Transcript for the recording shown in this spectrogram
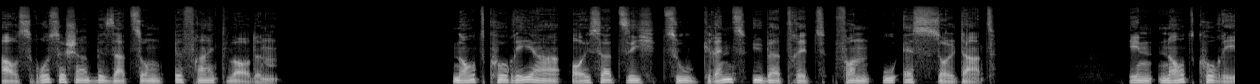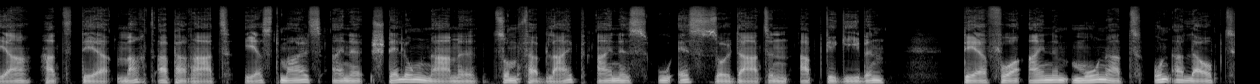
aus russischer Besatzung befreit worden. Nordkorea äußert sich zu Grenzübertritt von US-Soldat. In Nordkorea hat der Machtapparat erstmals eine Stellungnahme zum Verbleib eines US-Soldaten abgegeben, der vor einem Monat unerlaubt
